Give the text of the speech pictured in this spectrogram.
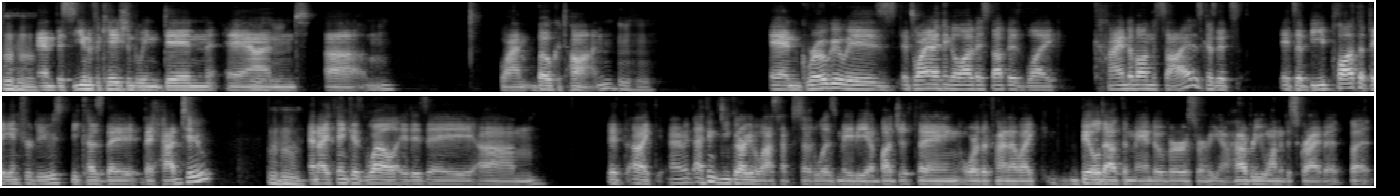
Mhm. and this unification between Din and um, Bo Katan. Mm-hmm. and Grogu is it's why I think a lot of his stuff is like kind of on the side is because it's it's a B plot that they introduced because they they had to Mhm. and I think as well it is a um it like I mean I think you could argue the last episode was maybe a budget thing or they're trying to like build out the Mandoverse or you know however you want to describe it but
